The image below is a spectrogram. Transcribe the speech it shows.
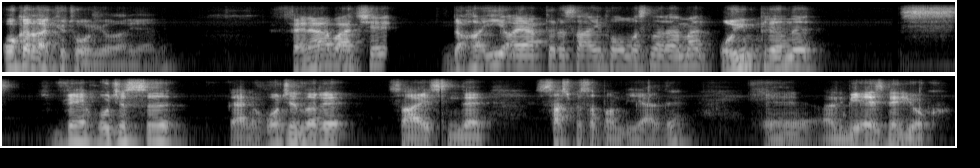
o kadar kötü oynuyorlar yani. Fenerbahçe daha iyi ayaklara sahip olmasına rağmen oyun planı ve hocası yani hocaları sayesinde saçma sapan bir yerde. Ee, hani bir ezberi yok.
